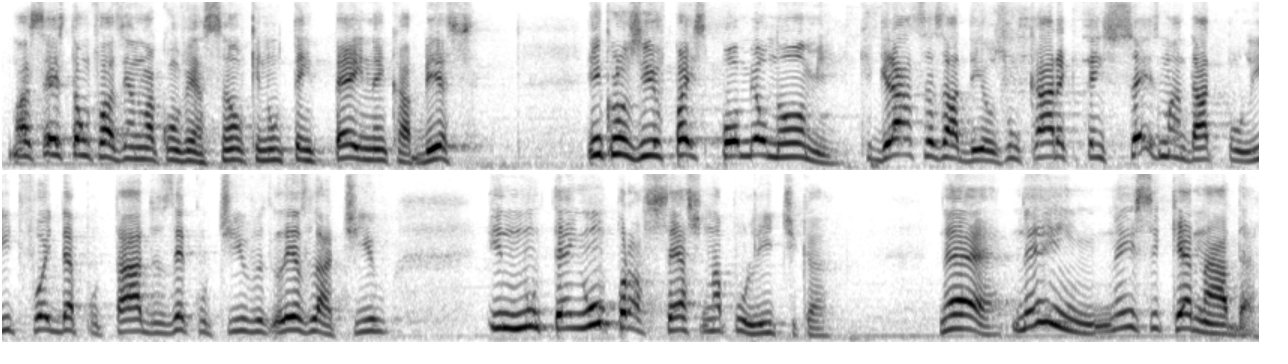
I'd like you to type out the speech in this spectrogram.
Mas vocês estão fazendo uma convenção que não tem pé e nem cabeça inclusive para expor meu nome, que graças a Deus, um cara que tem seis mandatos políticos, foi deputado, executivo, legislativo, e não tem um processo na política, né? nem, nem sequer nada.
